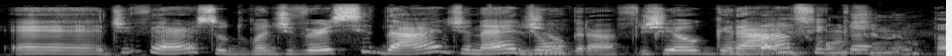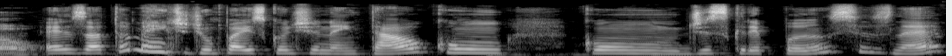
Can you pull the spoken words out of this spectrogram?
é, diverso, de uma diversidade, né? De geográfica. Um, geográfica. Um país continental. Exatamente, de um país continental com, com discrepâncias, né?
